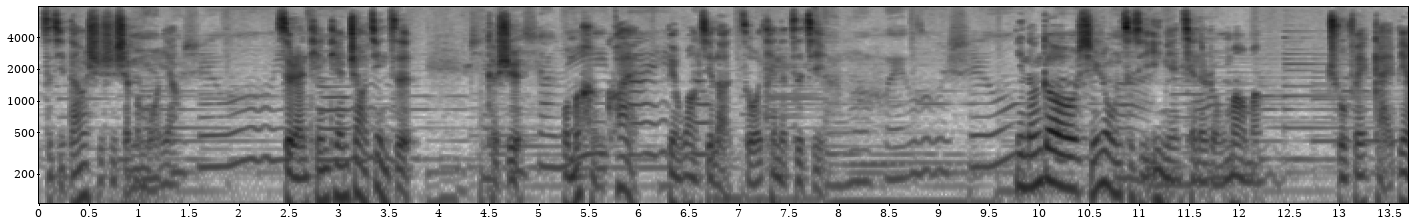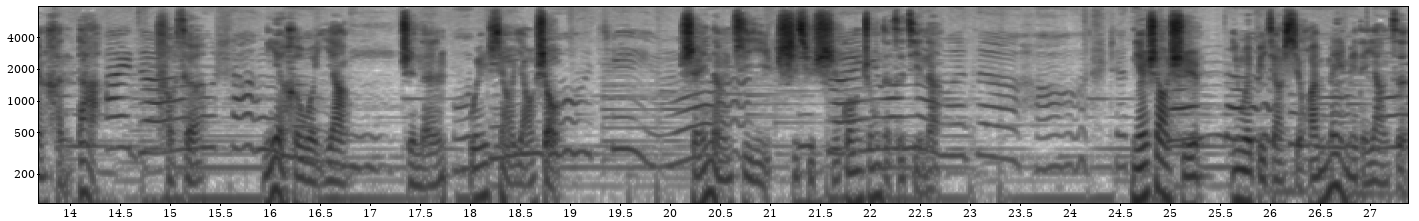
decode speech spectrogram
自己当时是什么模样。虽然天天照镜子，可是我们很快便忘记了昨天的自己。你能够形容自己一年前的容貌吗？除非改变很大，否则你也和我一样。只能微笑摇手，谁能记忆失去时光中的自己呢？年少时，因为比较喜欢妹妹的样子，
